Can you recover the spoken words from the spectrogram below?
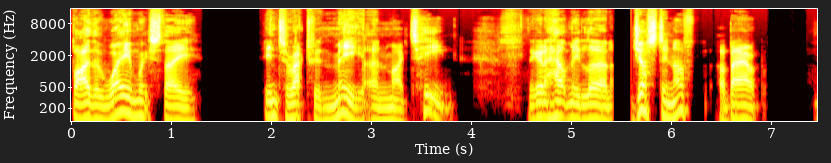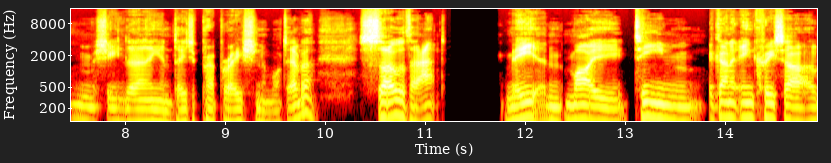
by the way in which they interact with me and my team, they're going to help me learn just enough about machine learning and data preparation and whatever, so that me and my team are going to increase our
